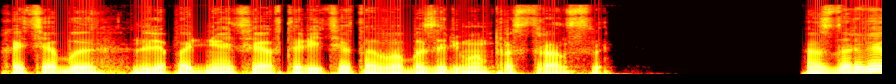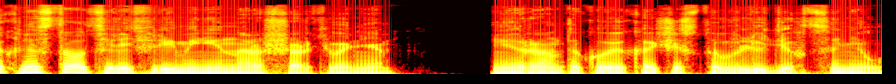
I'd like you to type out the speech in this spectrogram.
Хотя бы для поднятия авторитета в обозримом пространстве. А здоровяк не стал терять времени на расшаркивание. Иран такое качество в людях ценил.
